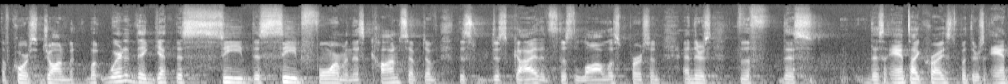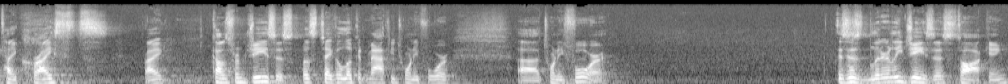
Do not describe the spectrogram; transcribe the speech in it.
Of course, John, but, but where did they get this seed, this seed form, and this concept of this, this guy that's this lawless person? And there's the, this, this antichrist, but there's antichrists, right? Comes from Jesus. Let's take a look at Matthew 24, uh, 24. This is literally Jesus talking.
